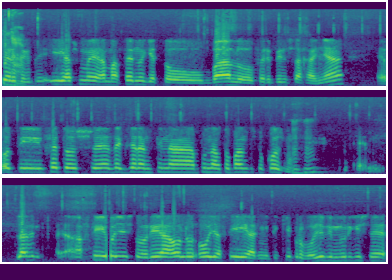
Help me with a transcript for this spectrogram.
ξέρετε, ή ας πούμε, μαθαίνω για το μπάλο Φερρυπίν στα Χανιά, ε, ότι φέτος ε, δεν ξέραν τι να, πού να το πάνε στον κόσμο. Mm-hmm. Ε, δηλαδή αυτή η όλη ιστορία, όλο, όλη αυτή η αρνητική προβολή δημιούργησε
